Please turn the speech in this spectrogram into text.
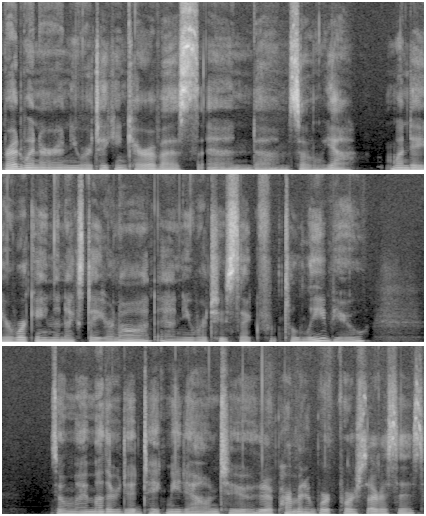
breadwinner and you were taking care of us, and um, so yeah, one day you're working, the next day you're not, and you were too sick for, to leave you. So my mother did take me down to the Department of Workforce Services,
